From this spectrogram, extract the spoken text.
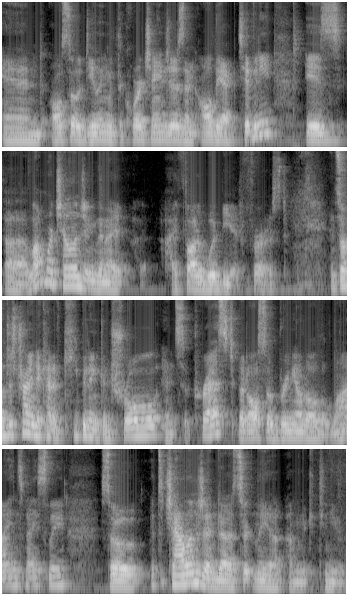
and also dealing with the chord changes and all the activity is uh, a lot more challenging than I, I thought it would be at first. And so I'm just trying to kind of keep it in control and suppressed, but also bring out all the lines nicely. So it's a challenge, and uh, certainly uh, I'm going to continue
